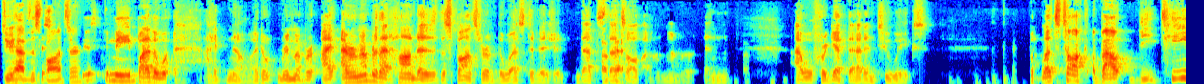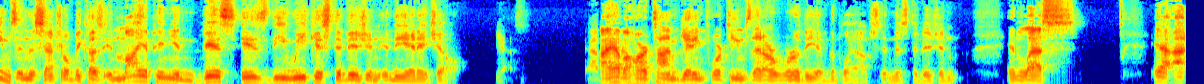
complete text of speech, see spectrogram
Do you have the sponsor? This to me, by the way, I no, I don't remember. I, I remember that Honda is the sponsor of the West Division. That's that's all I remember, and I will forget that in two weeks. But let's talk about the teams in the Central because, in my opinion, this is the weakest division in the NHL. Yes. I have a hard time getting four teams that are worthy of the playoffs in this division, unless, yeah, I,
